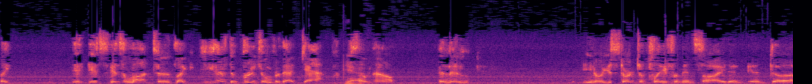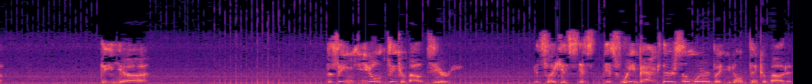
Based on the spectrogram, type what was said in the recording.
like it, it's it's a lot to like you have to bridge over that gap Yeah. somehow, and then you know you start to play from inside and and uh, the uh, the thing you don't think about theory. It's like it's it's it's way back there somewhere, but you don't think about it.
